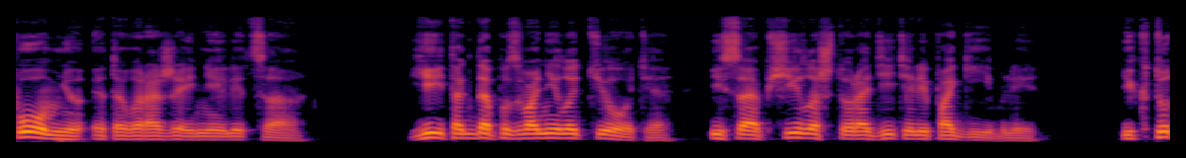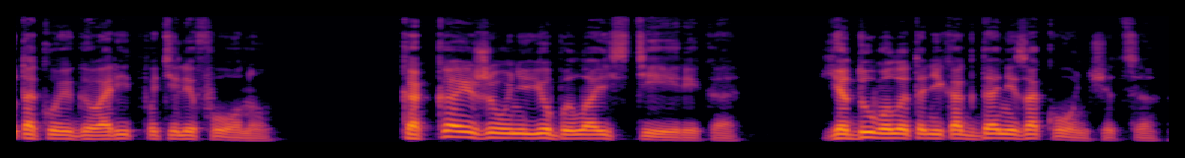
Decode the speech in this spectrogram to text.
Помню это выражение лица. Ей тогда позвонила тетя и сообщила, что родители погибли. И кто такое говорит по телефону? Какая же у нее была истерика! Я думал, это никогда не закончится.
